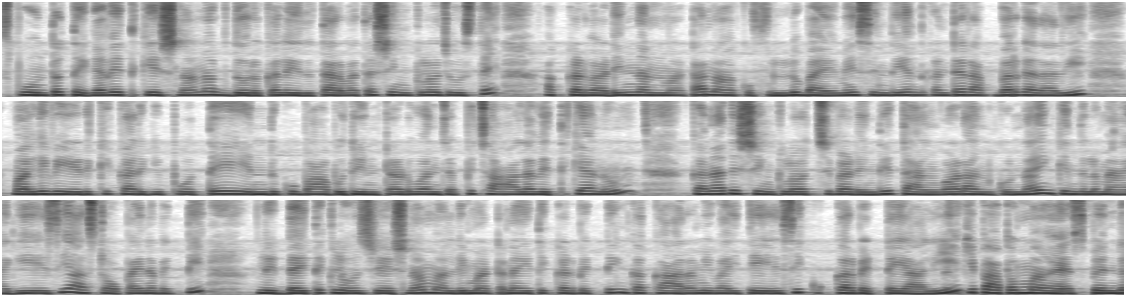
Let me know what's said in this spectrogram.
స్పూన్తో తెగ వెతికేసిన నాకు దొరకలేదు. తర్వాత షింక్లో చూస్తే అక్కడ పడిందనమాట నాకు ఫుల్ భయం వేసింది ఎందుకంటే రబ్బర్ కదా అది. మళ్ళీ వేడికి కరిగిపోతే ఎందుకు బాబు తింటాడు అని చెప్పి చాలా వెతికాను. కానీ అది షింక్లో వచ్చి పడింది. థ్యాంక్ గాడ్ అనుకున్నా ఇంక ఇందులో మ్యాగీ వేసి ఆ స్టవ్ పైన పెట్టి లిడ్ అయితే క్లోజ్ చేసిన మళ్ళీ మటన్ అయితే ఇక్కడ పెట్టి ఇంకా కారం ఇవైతే వేసి కుక్కర్ పెట్టేయాలి. ఈ పాపం మా హస్బెండ్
